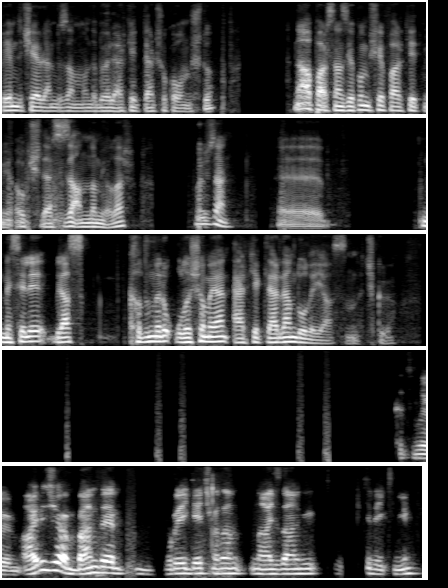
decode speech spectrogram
Benim de çevremde zamanında böyle erkekler çok olmuştu. Ne yaparsanız yapın bir şey fark etmiyor. O kişiler sizi anlamıyorlar. O yüzden e, mesele biraz kadınlara ulaşamayan erkeklerden dolayı aslında çıkıyor. Katılıyorum. Ayrıca ben de buraya geçmeden nacizane bir fikir ekleyeyim.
